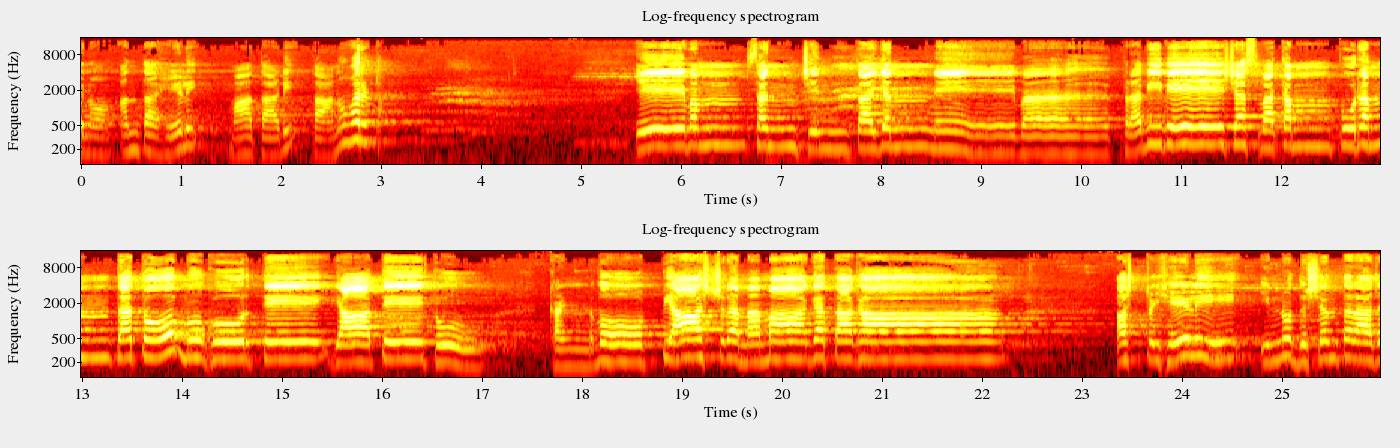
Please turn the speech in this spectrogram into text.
ಏನೋ ಅಂತ ಹೇಳಿ ಮಾತಾಡಿ ತಾನು ಹೊರಟ. ಏವಂ ಸಂಚಿಂತಯನ್ನೇವ ಪ್ರವಿವೇಶ ಸ್ವಕಂ ಪುರಂ ತಥೋ ಮುಹೂರ್ತೆ ಯಾತೆ ತೂ ಕಣ್ವೋಪ್ಯಾಶ್ರಮಮಾಗತಗ ಅಷ್ಟು ಹೇಳಿ ಇನ್ನೂ ದುಷ್ಯಂತ ರಾಜ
